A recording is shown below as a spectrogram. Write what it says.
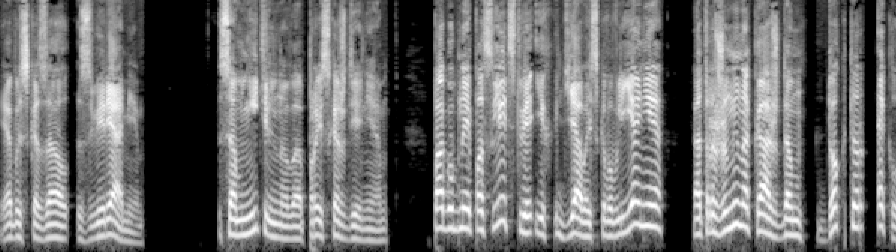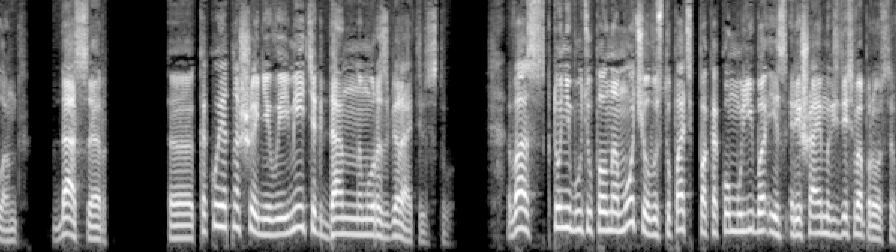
я бы сказал, зверями, сомнительного происхождения. Пагубные последствия их дьявольского влияния отражены на каждом. Доктор Экланд. Да, сэр. Э, какое отношение вы имеете к данному разбирательству? Вас кто-нибудь уполномочил выступать по какому-либо из решаемых здесь вопросов?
